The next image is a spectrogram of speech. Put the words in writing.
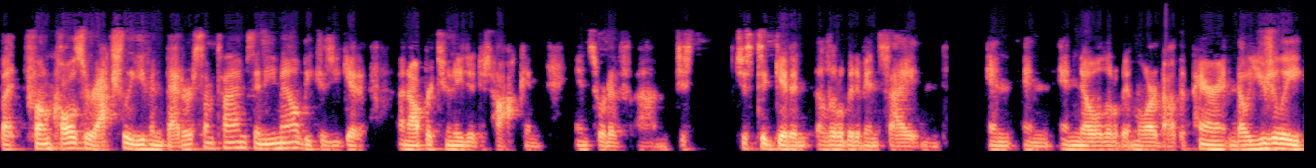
but phone calls are actually even better sometimes than email because you get an opportunity to talk and and sort of um, just just to get a, a, little bit of insight and and and and know a little bit more about the parent. And they'll usually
